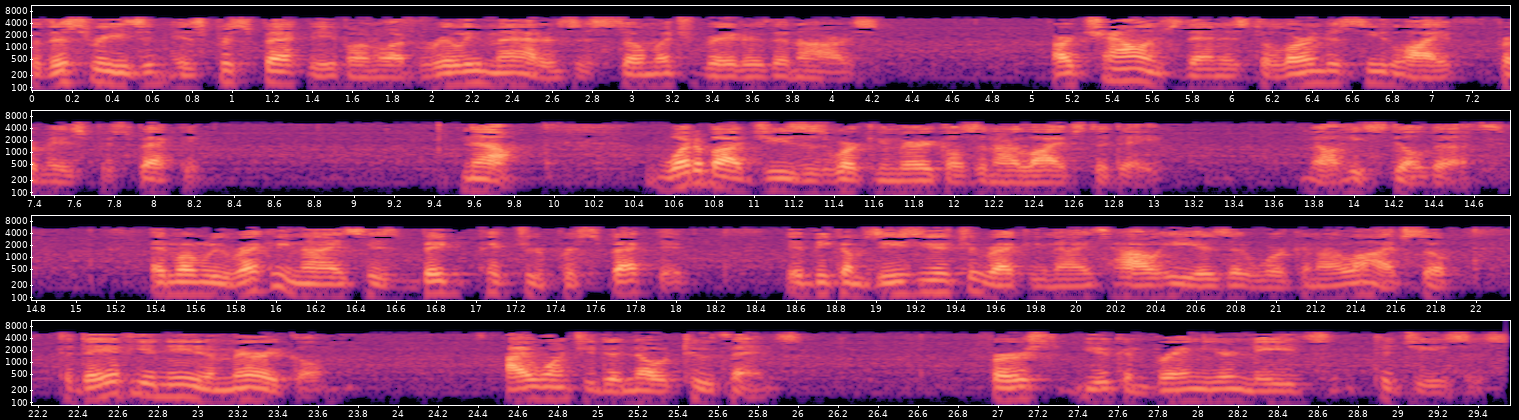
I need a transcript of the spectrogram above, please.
For this reason, his perspective on what really matters is so much greater than ours. Our challenge then is to learn to see life from his perspective. Now, what about Jesus working miracles in our lives today? Well, he still does. And when we recognize his big picture perspective, it becomes easier to recognize how he is at work in our lives. So Today, if you need a miracle, I want you to know two things. First, you can bring your needs to Jesus.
